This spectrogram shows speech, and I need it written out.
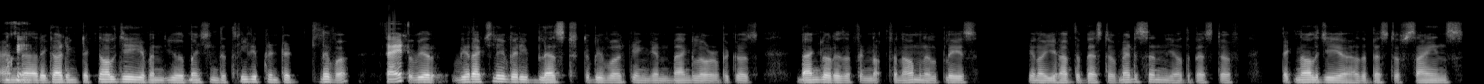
And okay. uh, regarding technology even you mentioned the 3d printed liver. Right. So we are we are actually very blessed to be working in bangalore because bangalore is a phen- phenomenal place. You know you have the best of medicine you have the best of technology you have the best of science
